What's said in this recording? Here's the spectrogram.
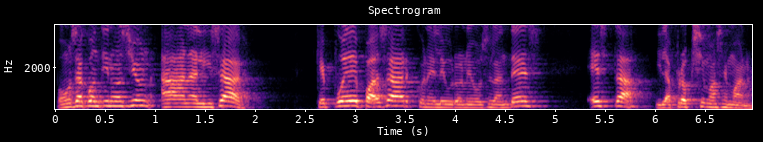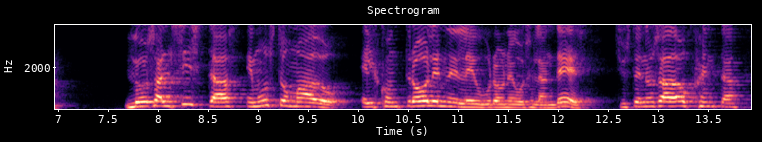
Vamos a continuación a analizar qué puede pasar con el euro neozelandés esta y la próxima semana. Los alcistas hemos tomado el control en el euro neozelandés. Si usted no se ha dado cuenta,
